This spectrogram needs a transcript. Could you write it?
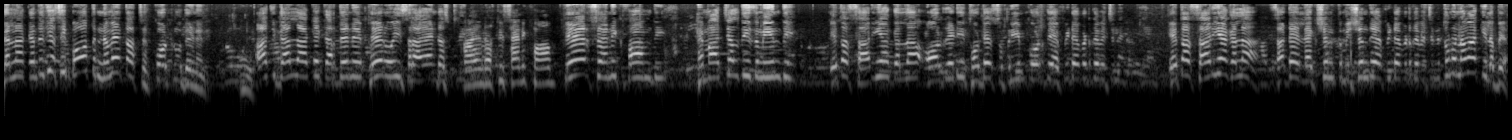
ਗੱਲਾਂ ਕਹਿੰਦੇ ਜੀ ਅਸੀਂ ਬਹੁਤ ਨਵੇਂ ਤੱਥ ਕੋਰਟ ਨੂੰ ਦੇਣੇ ਨੇ। ਅੱਜ ਗੱਲ ਆ ਕੇ ਕਰਦੇ ਨੇ ਫਿਰ ਉਹੀ ਸਰਾਇਆ ਇੰਡਸਟਰੀ ਸਾਇ ਇੰਡਸਟਰੀ ਸੈਨਿਕ ਫਾਰਮ। ਫੇਰ ਸੈਨਿਕ ਫਾਰਮ ਦੀ ਹਿਮਾਚਲ ਦੀ ਜ਼ਮੀਨ ਦੀ। ਇਹ ਤਾਂ ਸਾਰੀਆਂ ਗੱਲਾਂ ਆਲਰੇਡੀ ਤੁਹਾਡੇ ਸੁਪਰੀਮ ਕੋਰਟ ਦੇ ਐਫੀਡੇਵਿਟ ਦੇ ਵਿੱਚ ਨੇ। ਇਹ ਤਾਂ ਸਾਰੀਆਂ ਗੱਲਾਂ ਸਾਡੇ ਇਲੈਕਸ਼ਨ ਕਮਿਸ਼ਨ ਦੇ ਐਫੀਡੇਵਿਟ ਦੇ ਵਿੱਚ ਨੇ। ਤੁਹਾਨੂੰ ਨਵਾਂ ਕੀ ਲੱਭਿਆ?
